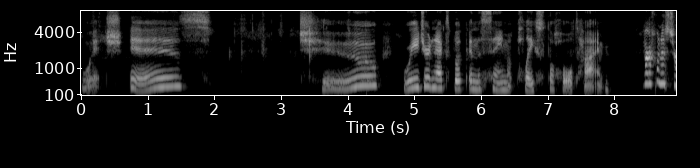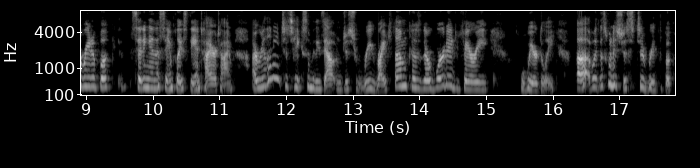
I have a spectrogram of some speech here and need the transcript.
which is to read your next book in the same place the whole time. First one is to read a book sitting in the same place the entire time. I really need to take some of these out and just rewrite them because they're worded very weirdly. Uh, but this one is just to read the book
